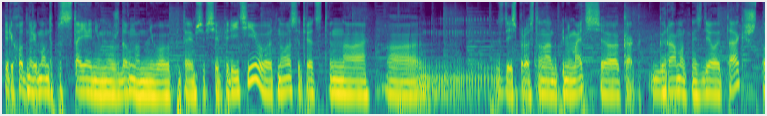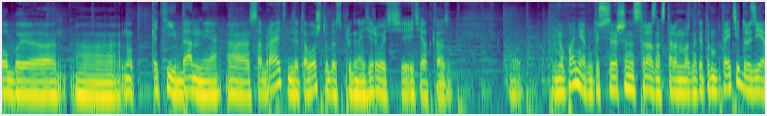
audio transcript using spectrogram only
переход на ремонт по состоянию, мы уже давно на него пытаемся все перейти, вот, но, соответственно, э, здесь просто надо понимать, как грамотно сделать так, чтобы, ну, какие данные собрать для того, чтобы спрогнозировать эти отказы. Вот. Ну, понятно. То есть совершенно с разных сторон можно к этому подойти. Друзья,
